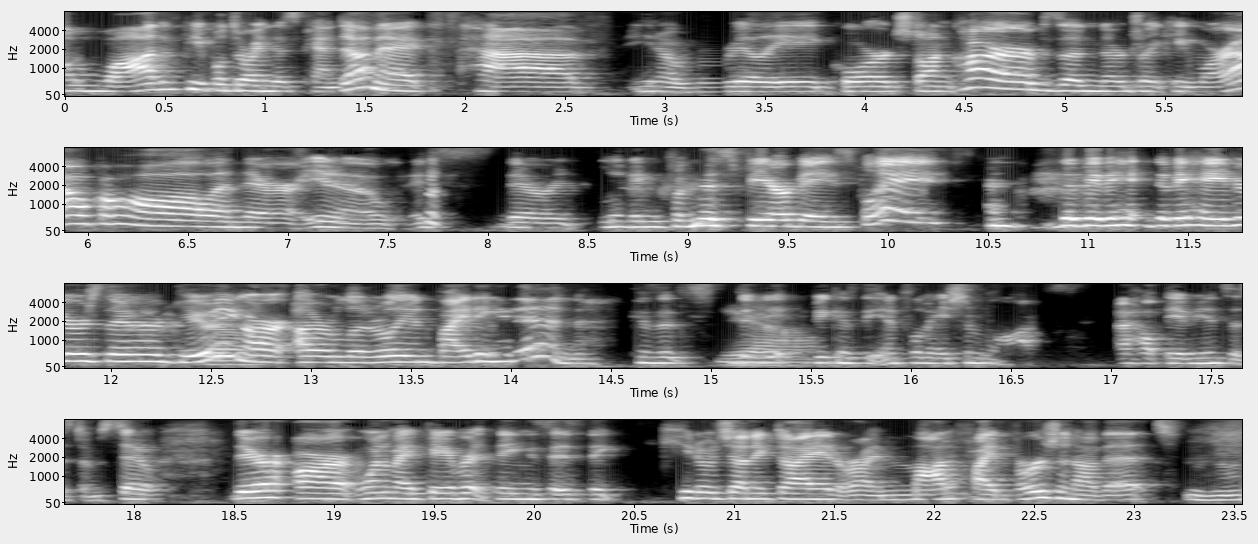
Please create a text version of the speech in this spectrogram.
a lot of people during this pandemic have, you know, really gorged on carbs and they're drinking more alcohol and they're, you know, it's they're living from this fear-based place. The, the behaviors they're doing are, are literally inviting it in because it's yeah. because the inflammation blocks a healthy immune system. So there are one of my favorite things is the ketogenic diet or a modified version of it. Mm-hmm.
